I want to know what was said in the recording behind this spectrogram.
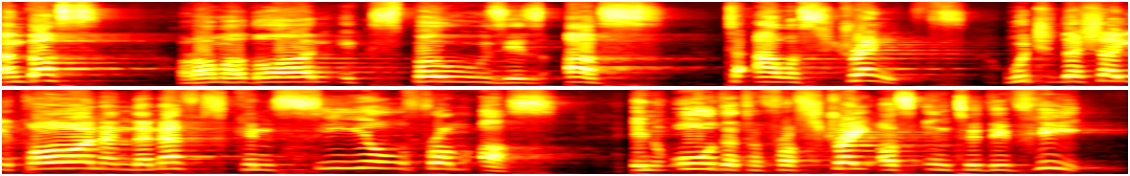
And thus, Ramadan exposes us to our strengths, which the shaitan and the nafs conceal from us in order to frustrate us into defeat,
